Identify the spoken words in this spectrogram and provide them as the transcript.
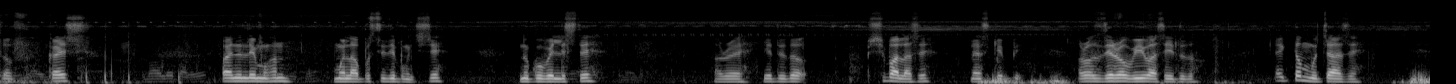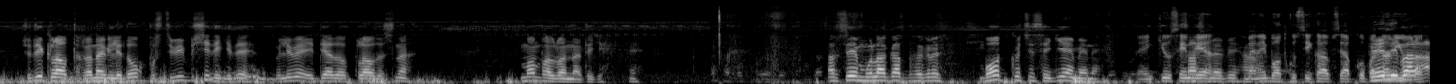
तो फाइनली मखान मैला पुस्ती दी बुंग से नुगो वैलीस दे और ये तो शिपाला से लैंडस्केप भी और ज़ीरो व्यू आ ये तो एकदम मुचा से जो क्लाउड थकाना गले तो पुस्ती भी पीछे देखी दे बोली वे इतिया तो क्लाउड है ना मन फल बनना ठीक है आपसे मुलाकात होकर बहुत कुछ सीखी है मैंने थैंक यू सेम भैया मैंने बहुत कुछ सीखा आपसे आपको पता पहली बार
